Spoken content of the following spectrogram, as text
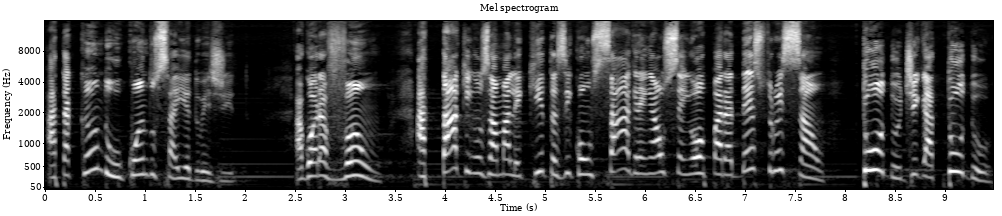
atacando-o quando saía do Egito. Agora vão, ataquem os Amalequitas e consagrem ao Senhor para destruição tudo, diga tudo,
